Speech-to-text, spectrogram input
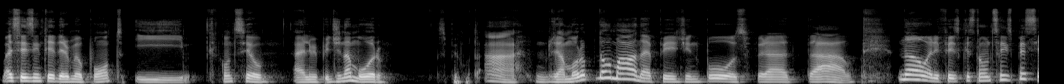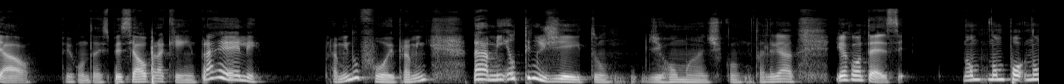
Mas vocês entenderam meu ponto e o que aconteceu? Aí ele me pediu namoro. Você pergunta, ah, já namoro normal, né? Pedindo, pô, pra tal. Não, ele fez questão de ser especial. Pergunta, especial para quem? Para ele. Para mim não foi, para mim, para mim eu tenho um jeito de romântico, tá ligado? E o que acontece? Não, não, não,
